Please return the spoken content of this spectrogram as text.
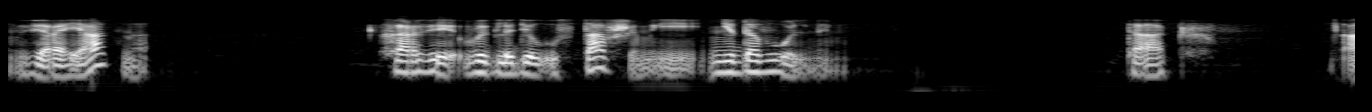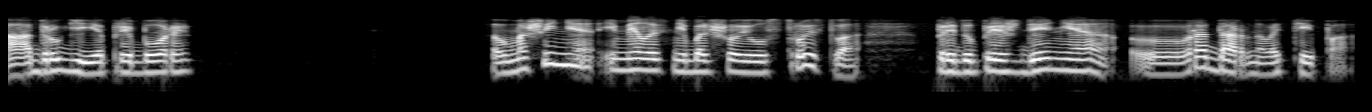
Вероятно. Харви выглядел уставшим и недовольным. Так, а другие приборы? В машине имелось небольшое устройство предупреждения э, радарного типа.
